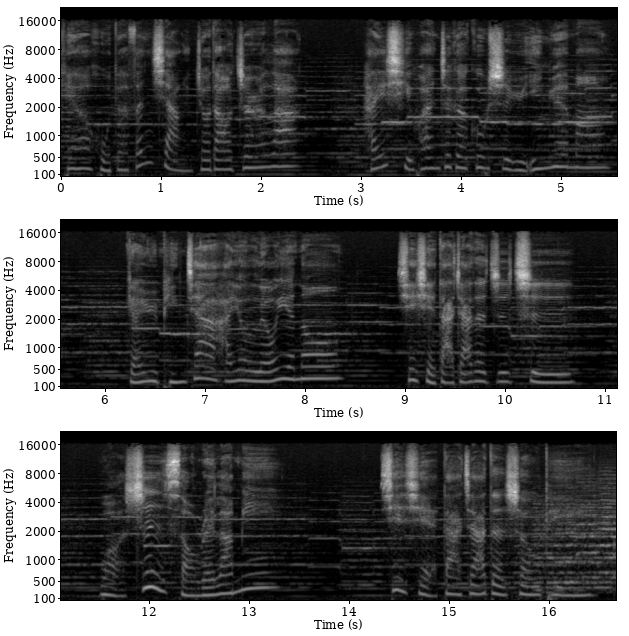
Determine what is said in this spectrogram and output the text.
天鹅湖的分享就到这儿啦，还喜欢这个故事与音乐吗？给予评价还有留言哦，谢谢大家的支持。我是索瑞拉咪，谢谢大家的收听。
